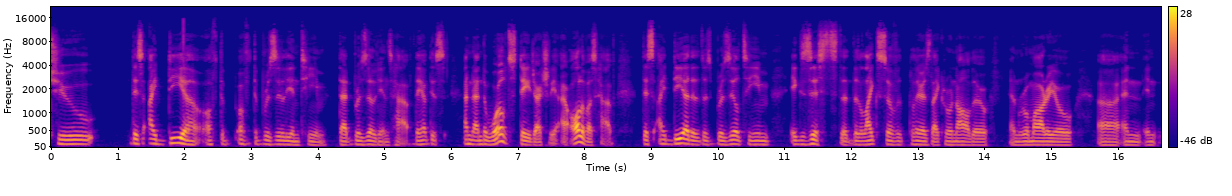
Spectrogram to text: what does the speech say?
to this idea of the of the Brazilian team that Brazilians have. They have this, and and the world stage actually, all of us have this idea that this Brazil team exists. That the likes of players like Ronaldo and Romario uh, and and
